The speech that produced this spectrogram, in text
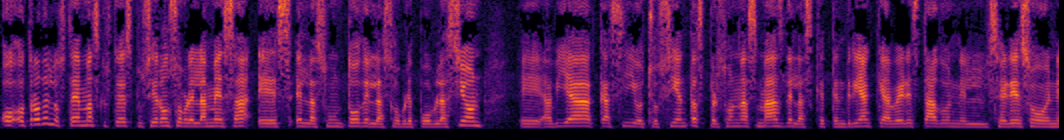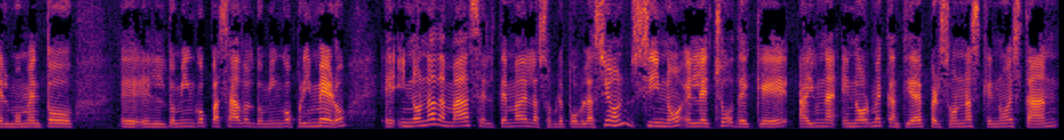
Otro de los temas que ustedes pusieron sobre la mesa es el asunto de la sobrepoblación. Eh, había casi 800 personas más de las que tendrían que haber estado en el cerezo en el momento eh, el domingo pasado, el domingo primero, eh, y no nada más el tema de la sobrepoblación, sino el hecho de que hay una enorme cantidad de personas que no están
